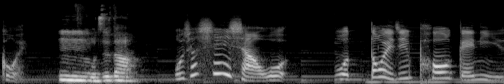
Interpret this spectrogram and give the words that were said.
贵。嗯，我知道。我就心想，我我都已经抛给你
